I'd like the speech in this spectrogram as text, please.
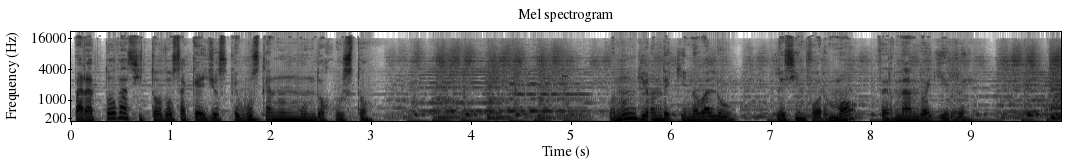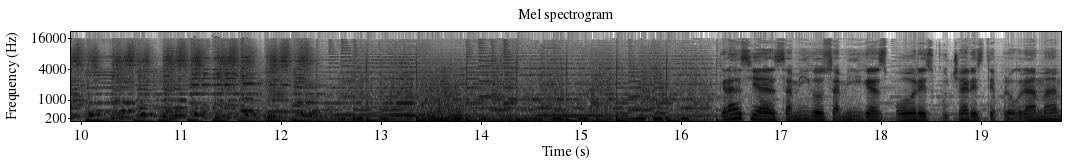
para todas y todos aquellos que buscan un mundo justo. Con un guion de Kino Balú, les informó Fernando Aguirre. Gracias amigos, amigas por escuchar este programa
